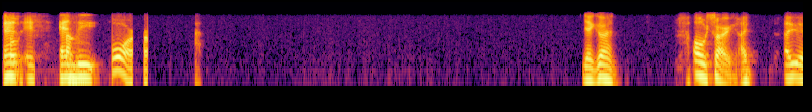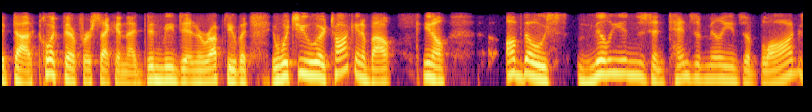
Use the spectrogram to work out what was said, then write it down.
And, So it's and the or yeah, go ahead. Oh, sorry. I I it, uh, clicked there for a second. I didn't mean to interrupt you, but what you were talking about, you know, of those millions and tens of millions of blogs,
